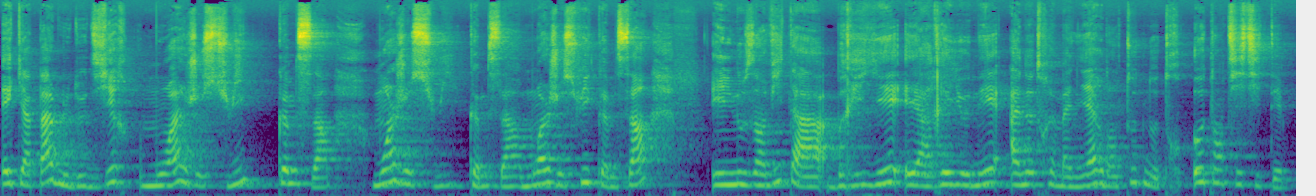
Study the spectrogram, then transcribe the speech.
est capable de dire moi je suis comme ça, moi je suis comme ça, moi je suis comme ça. Et il nous invite à briller et à rayonner à notre manière dans toute notre authenticité.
